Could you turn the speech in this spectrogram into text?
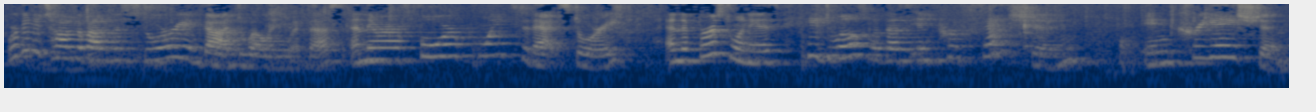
We're going to talk about the story of God dwelling with us, and there are four points to that story. And the first one is He dwells with us in perfection in creation.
